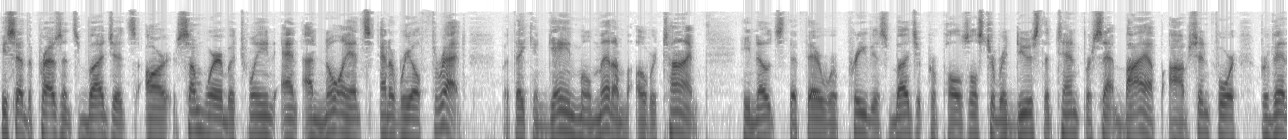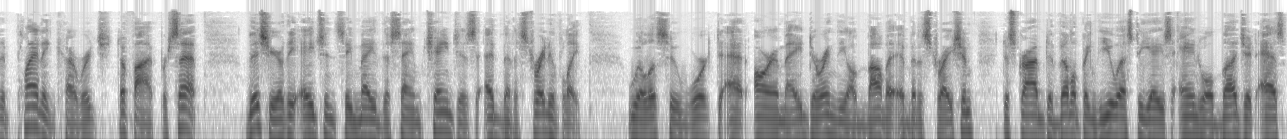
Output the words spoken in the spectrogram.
He said the president's budgets are somewhere between an annoyance and a real threat, but they can gain momentum over time. He notes that there were previous budget proposals to reduce the 10% buy-up option for prevented planting coverage to 5%. This year, the agency made the same changes administratively. Willis, who worked at RMA during the Obama administration, described developing the USDA's annual budget as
